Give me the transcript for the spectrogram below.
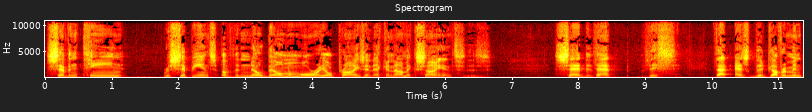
17 recipients of the Nobel Memorial Prize in Economic Sciences said that this that as the government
